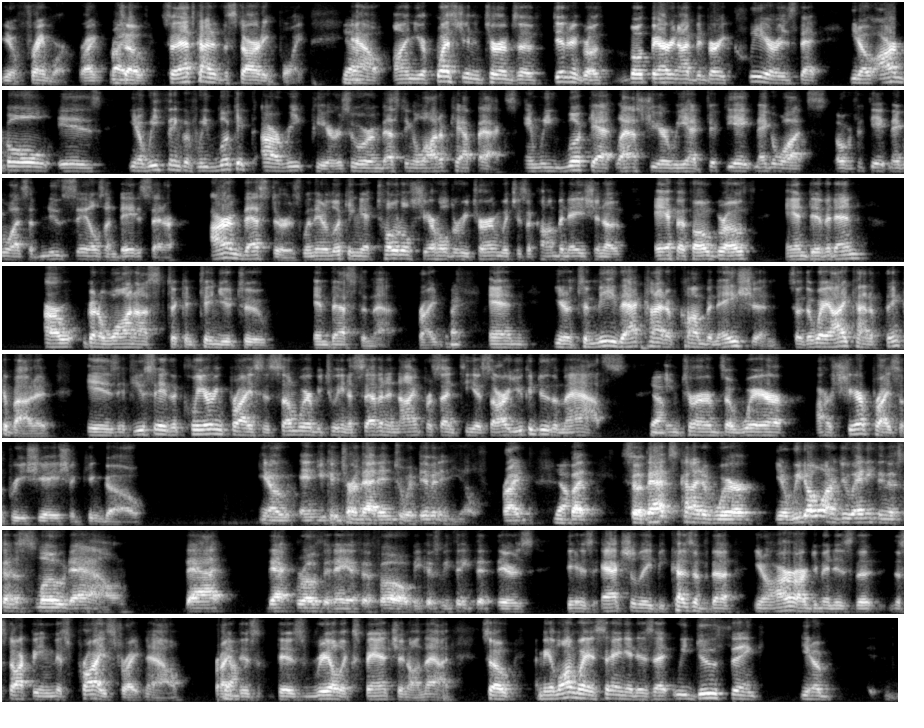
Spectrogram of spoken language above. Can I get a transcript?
you know framework, right? right. So so that's kind of the starting point. Yeah. Now, on your question in terms of dividend growth, both Barry and I have been very clear is that, you know, our goal is, you know, we think if we look at our REIT peers who are investing a lot of CapEx and we look at last year, we had 58 megawatts, over 58 megawatts of new sales on data center. Our investors, when they're looking at total shareholder return, which is a combination of AFFO growth and dividend, are going to want us to continue to invest in that, right? right. And you know, to me, that kind of combination. So the way I kind of think about it is if you say the clearing price is somewhere between a seven and nine percent TSR, you can do the maths yeah. in terms of where our share price appreciation can go. You know, and you can turn that into a dividend yield, right? Yeah. But so that's kind of where, you know, we don't want to do anything that's going to slow down that that growth in AFFO because we think that there's there's actually because of the you know our argument is the the stock being mispriced right now right yeah. there's there's real expansion on that so i mean a long way of saying it is that we do think you know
